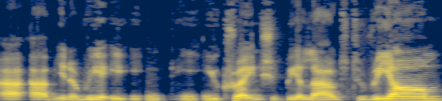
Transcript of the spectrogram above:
uh, uh, you know, re- Ukraine should be allowed to rearm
